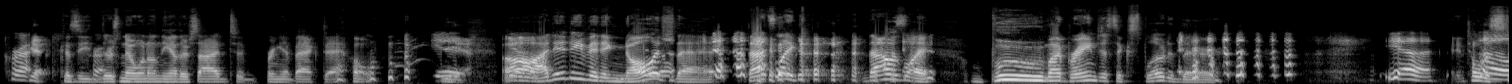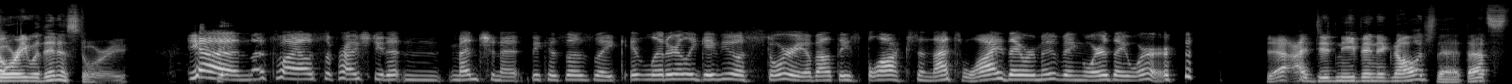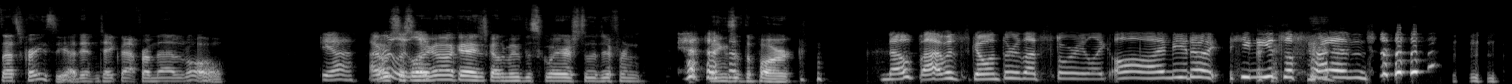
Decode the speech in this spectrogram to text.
Correct. Yeah, because there's no one on the other side to bring it back down. Yeah. Oh, Yeah. I didn't even acknowledge that. That's like that was like, boo! My brain just exploded there. Yeah. It told a story within a story. Yeah, and that's why I was surprised you didn't mention it because I was like, it literally gave you a story about these blocks, and that's why they were moving where they were. Yeah, I didn't even acknowledge that. That's that's crazy. I didn't take that from that at all. yeah, I, I, was really just like, like. okay, just got to move the squares to the different things at the park. nope, I was going through that story like, oh, I need a. He needs a friend.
